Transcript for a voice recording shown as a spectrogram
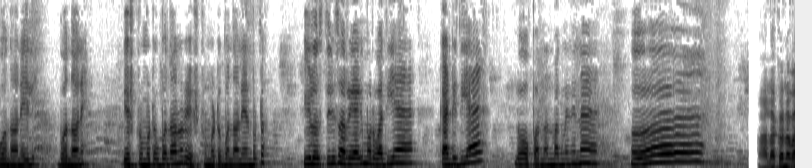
ಬಂದವನೇ ಇಲ್ಲಿ ಬಂದವನೇ. ಎಷ್ಟು ಮಟ್ಟಿಗೆ ಬಂದವನು ಎಷ್ಟು ಮಟ್ಟಿಗೆ ಬಂದವನೇ ಅಂದ್ಬಿಟ್ಟು. ಇಳಿಸ್ತೀರಿ ಸರಿಯಾಗಿ ಮರುವಾದಿಯಾ? ಕಂಡಿದ್ಯಾ? ಲೋಪ ನನ್ನ ಮಗನ ನಿನ್ನ. ಅಲ್ಲ ಕಣವ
